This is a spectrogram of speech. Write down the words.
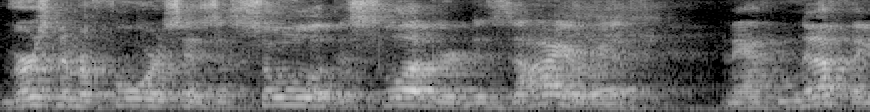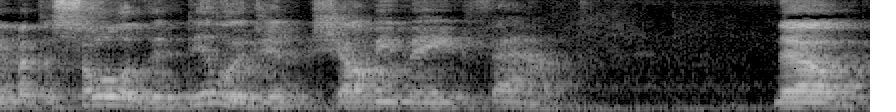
Verse number four says, The soul of the sluggard desireth and hath nothing, but the soul of the diligent shall be made fat. Now,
